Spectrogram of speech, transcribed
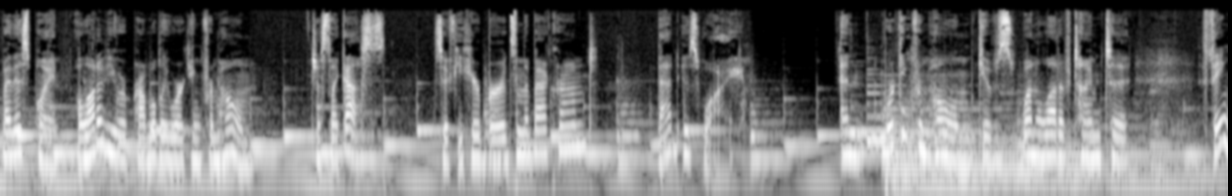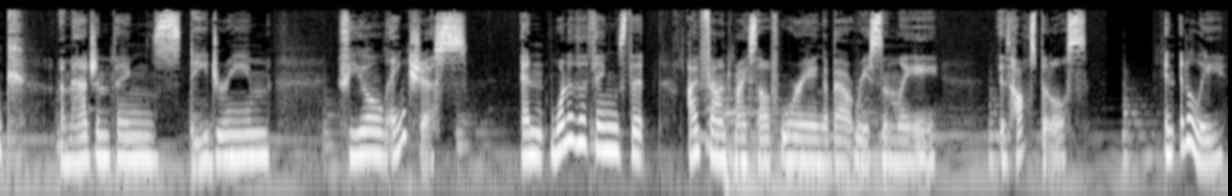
By this point, a lot of you are probably working from home, just like us. So if you hear birds in the background, that is why. And working from home gives one a lot of time to think, imagine things, daydream, feel anxious. And one of the things that I've found myself worrying about recently is hospitals. In Italy,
